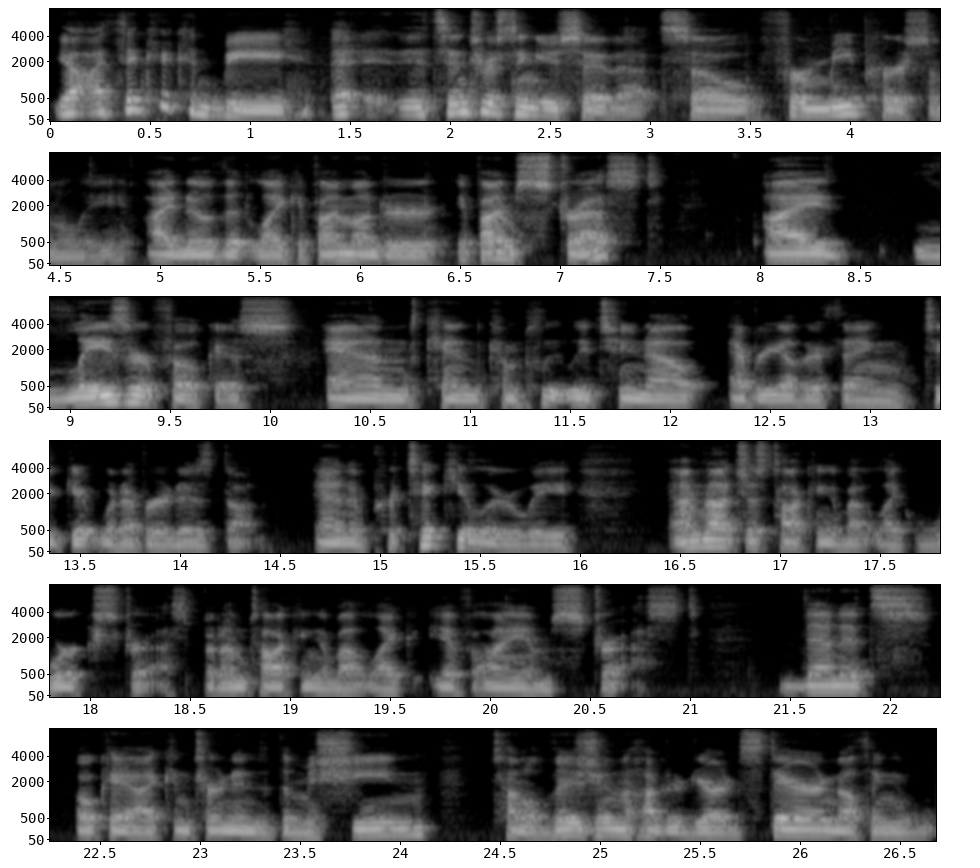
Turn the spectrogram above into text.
Yeah, I think it can be. It's interesting you say that. So for me personally, I know that like if I'm under, if I'm stressed, I laser focus and can completely tune out every other thing to get whatever it is done. And particularly, I'm not just talking about like work stress, but I'm talking about like if I am stressed, then it's okay. I can turn into the machine, tunnel vision, hundred yard stare. Nothing,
